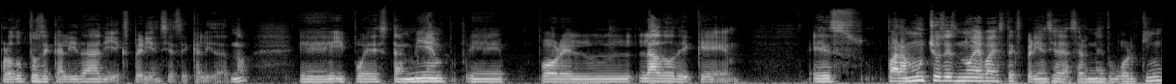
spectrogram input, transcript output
productos de calidad y experiencias de calidad, ¿no? Eh, y pues también por el lado de que es para muchos es nueva esta experiencia de hacer networking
